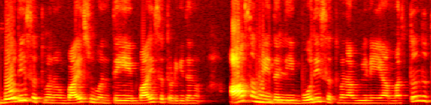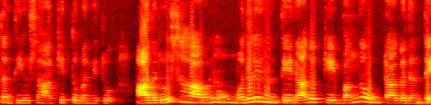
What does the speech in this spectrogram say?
ಬೋಧಿಸತ್ವನು ಬಾಯಿಸುವಂತೆಯೇ ಬಾಯಿಸತೊಡಗಿದನು. ಆ ಸಮಯದಲ್ಲಿ ಬೋಧಿಸತ್ವನ ವೀಣೆಯ ಮತ್ತೊಂದು ತಂತಿಯೂ ಸಹ ಕಿತ್ತು ಬಂದಿತು. ಆದರೂ ಸಹ ಅವನು ಮೊದಲಿನಂತೆ ರಾಗಕ್ಕೆ ಭಂಗ ಉಂಟಾಗದಂತೆ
